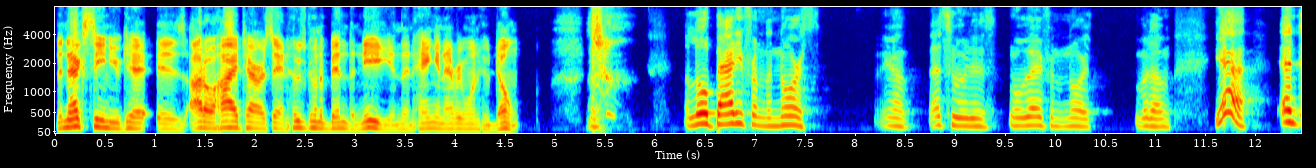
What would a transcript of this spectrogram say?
the next scene you get is Otto Hightower saying who's gonna bend the knee and then hanging everyone who don't. a little baddie from the north. Yeah, that's who it is. A little baddie from the north. But um, yeah, and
